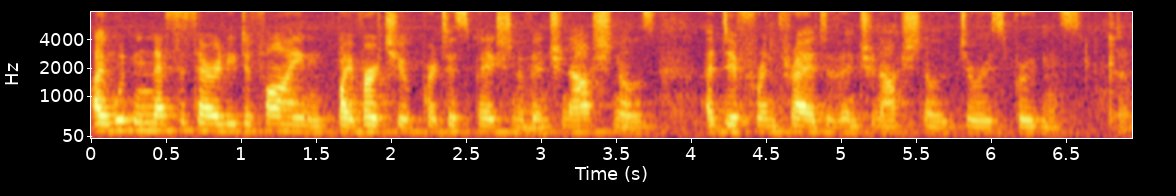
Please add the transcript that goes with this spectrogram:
I wouldn't necessarily define, by virtue of participation of internationals, a different thread of international jurisprudence. Okay.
